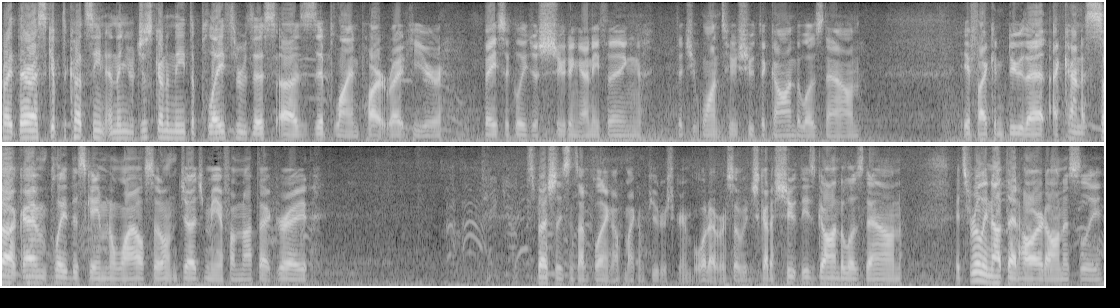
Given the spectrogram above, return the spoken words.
Right there, I skipped the cutscene, and then you're just going to need to play through this uh, zip line part right here. Basically just shooting anything that you want to. Shoot the gondolas down. If I can do that. I kind of suck. I haven't played this game in a while, so don't judge me if I'm not that great. Especially since I'm playing off my computer screen, but whatever. So we just got to shoot these gondolas down. It's really not that hard, honestly.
